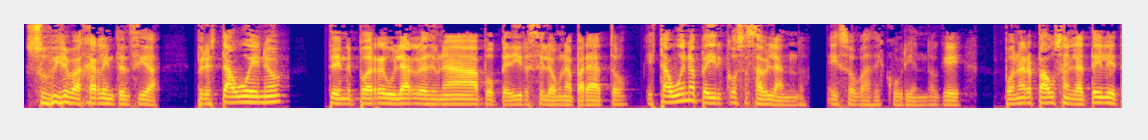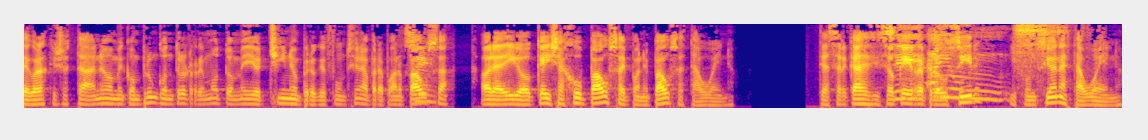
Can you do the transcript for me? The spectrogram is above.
subir, bajar la intensidad. Pero está bueno poder regularlo desde una app o pedírselo a un aparato. Está bueno pedir cosas hablando, eso vas descubriendo, que poner pausa en la tele, ¿te acordás que yo estaba, no, me compré un control remoto medio chino pero que funciona para poner Sí. pausa? Ahora digo, ok, Yahoo pausa y pone pausa, está bueno. Te acercás, decís, ok, Sí, hay reproducir un- y funciona, está bueno.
